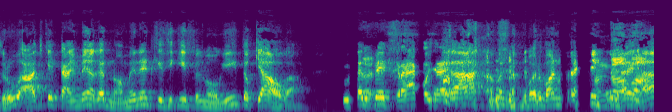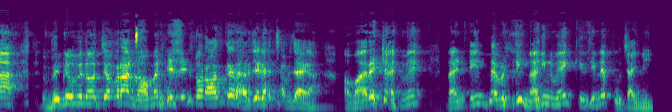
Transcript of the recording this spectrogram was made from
ध्रुव आज के टाइम में अगर नॉमिनेट किसी की फ़िल्म होगी तो क्या होगा? ट्विटर पे क्रैक हो जाएगा। नंबर वन ट्रेंडिंग हो जाएगा। Vinu Vinod Chopra nominated for Oscar हर जगह छप जाएगा। हमारे टाइम में 1979 में किसी ने पूछा ही नहीं।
